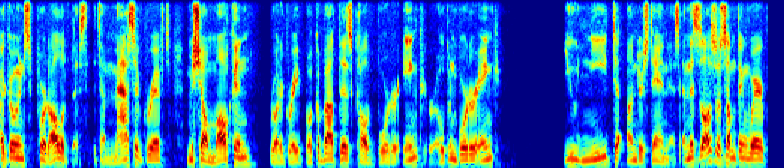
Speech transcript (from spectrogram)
are going to support all of this. It's a massive grift. Michelle Malkin wrote a great book about this called Border Inc. or Open Border Inc. You need to understand this. And this is also something where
